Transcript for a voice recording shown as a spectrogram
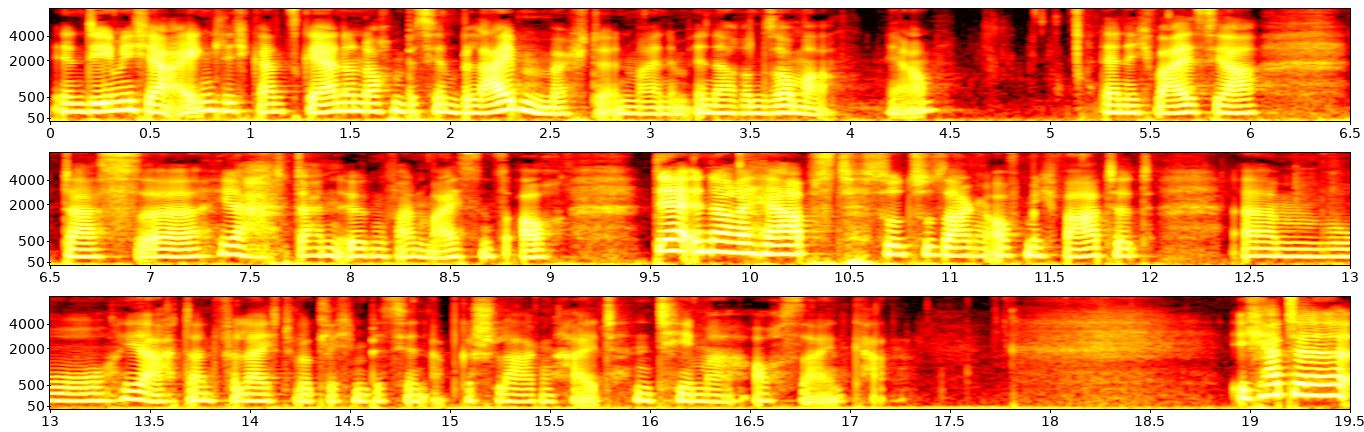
indem ich ja eigentlich ganz gerne noch ein bisschen bleiben möchte in meinem inneren Sommer. Ja. Denn ich weiß ja, dass äh, ja dann irgendwann meistens auch der innere Herbst sozusagen auf mich wartet, ähm, wo ja dann vielleicht wirklich ein bisschen Abgeschlagenheit ein Thema auch sein kann. Ich hatte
